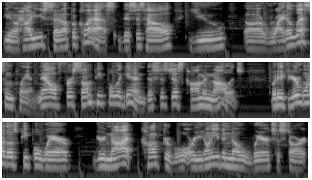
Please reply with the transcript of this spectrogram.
you know how you set up a class. This is how you uh, write a lesson plan. Now, for some people, again, this is just common knowledge. But if you're one of those people where you're not comfortable or you don't even know where to start,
